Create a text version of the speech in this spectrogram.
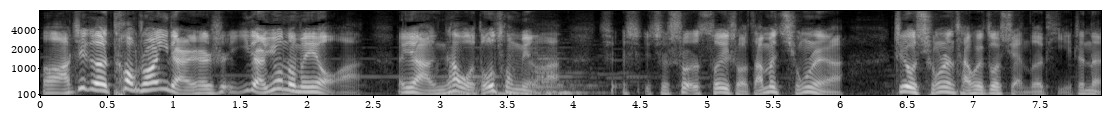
啊，这个套装一点是一点用都没有啊。哎呀，你看我多聪明啊，就就说所以说咱们穷人啊，只有穷人才会做选择题，真的，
